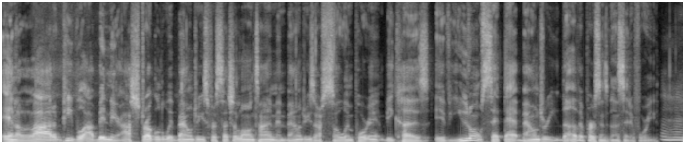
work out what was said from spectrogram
and a lot of people i've been there. I struggled with boundaries for such a long time and boundaries are so important because if you don't set that boundary the other person's going to set it for you. Mm-hmm.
